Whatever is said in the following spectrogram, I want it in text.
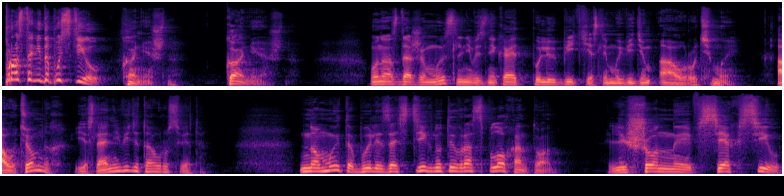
Просто не допустил. Конечно. Конечно. У нас даже мысли не возникает полюбить, если мы видим ауру тьмы. А у темных, если они видят ауру света. Но мы-то были застигнуты врасплох, Антон. Лишенные всех сил,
